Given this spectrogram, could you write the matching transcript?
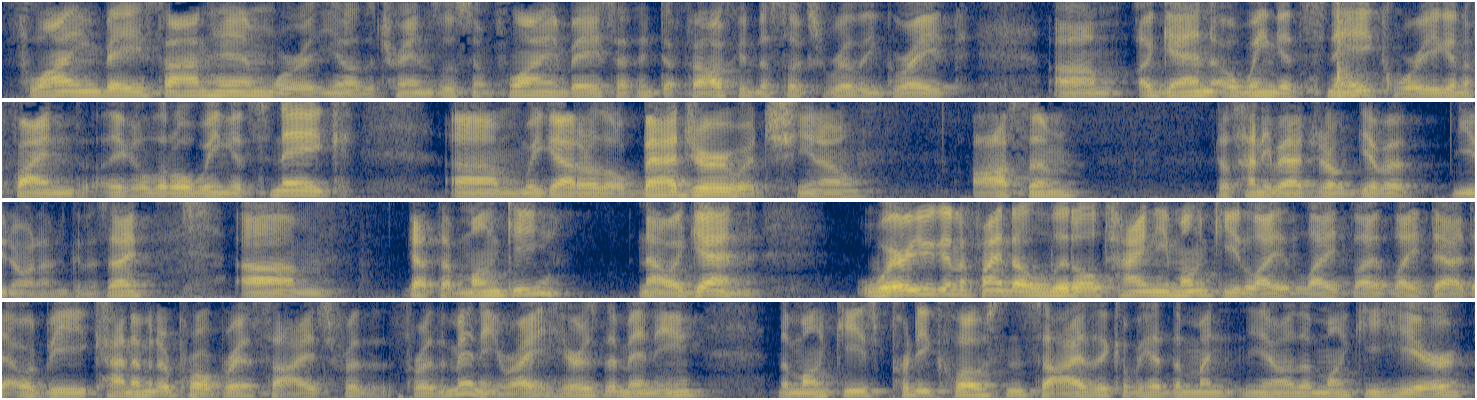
flying base on him, where you know the translucent flying base. I think the falcon just looks really great. Um, again, a winged snake. Where are you going to find like a little winged snake? Um, we got our little badger, which you know, awesome. Because honey badger don't give a you know what i'm to say. Um, got the monkey. Now again where are you to find a little tiny monkey like, like like like that that would be kind of an appropriate size for the, for the mini right? Here's the mini. The monkey's pretty close in size. Like we had the you know the monkey here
